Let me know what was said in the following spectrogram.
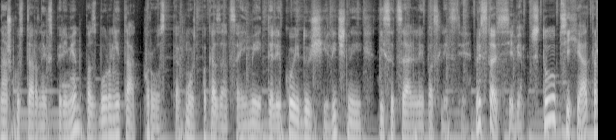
Наш кустарный эксперимент по сбору не так прост, как может показаться, а имеет далеко идущие личные и социальные последствия. Представьте себе, что психиатр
